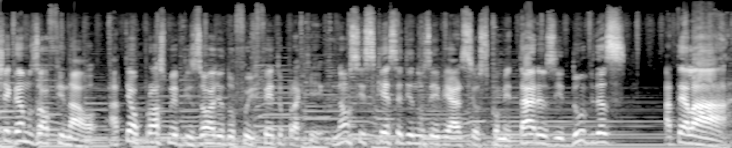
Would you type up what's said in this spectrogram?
Chegamos ao final. Até o próximo episódio do Fui Feito Pra Quê. Não se esqueça de nos enviar seus comentários e dúvidas. Até lá!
